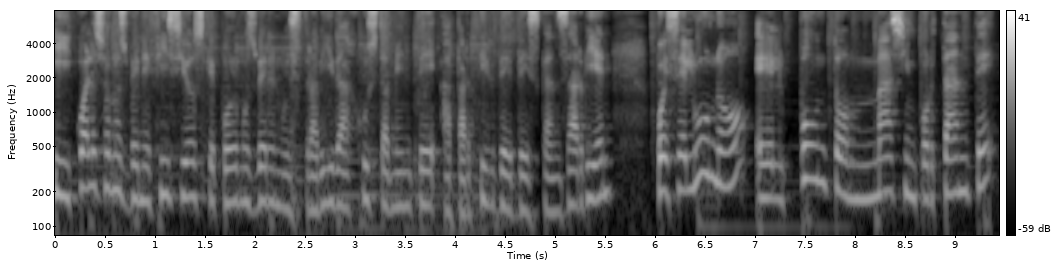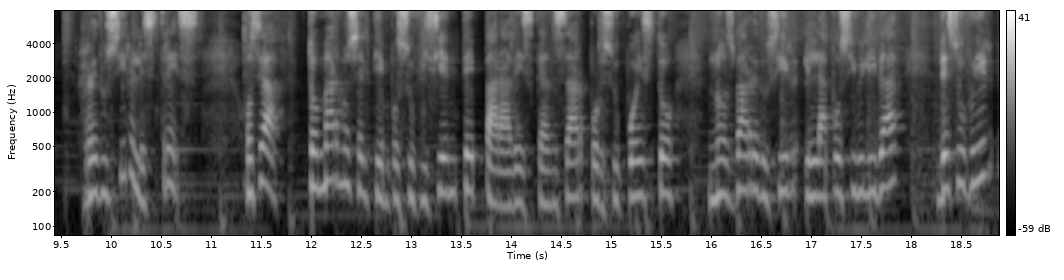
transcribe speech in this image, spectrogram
¿Y cuáles son los beneficios que podemos ver en nuestra vida justamente a partir de descansar bien? Pues el uno, el punto más importante, reducir el estrés. O sea, tomarnos el tiempo suficiente para descansar, por supuesto, nos va a reducir la posibilidad de sufrir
